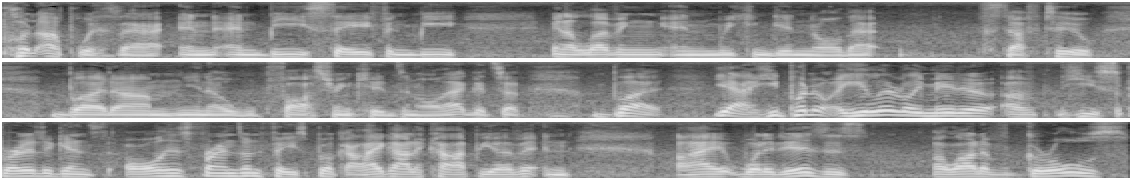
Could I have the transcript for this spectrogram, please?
put up with that and and be safe and be in a loving and we can get into all that stuff too but um you know fostering kids and all that good stuff but yeah he put he literally made it a, he spread it against all his friends on facebook i got a copy of it and i what it is is a lot of girls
